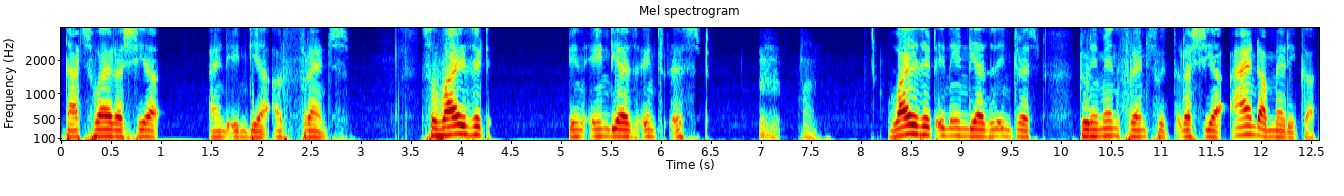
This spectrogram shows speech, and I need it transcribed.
that's why Russia and India are friends. So why is it in India's interest? Why is it in India's interest to remain friends with Russia and America?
